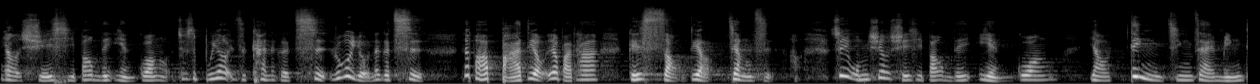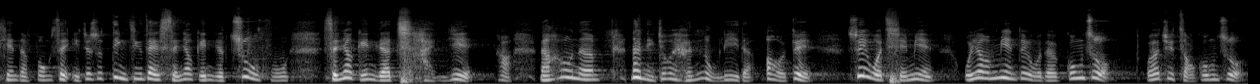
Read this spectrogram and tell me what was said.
要学习，把我们的眼光哦，就是不要一直看那个刺，如果有那个刺，要把它拔掉，要把它给扫掉，这样子。好，所以我们需要学习把我们的眼光。要定睛在明天的丰盛，也就是定睛在神要给你的祝福，神要给你的产业，好，然后呢，那你就会很努力的。哦，对，所以我前面我要面对我的工作，我要去找工作，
